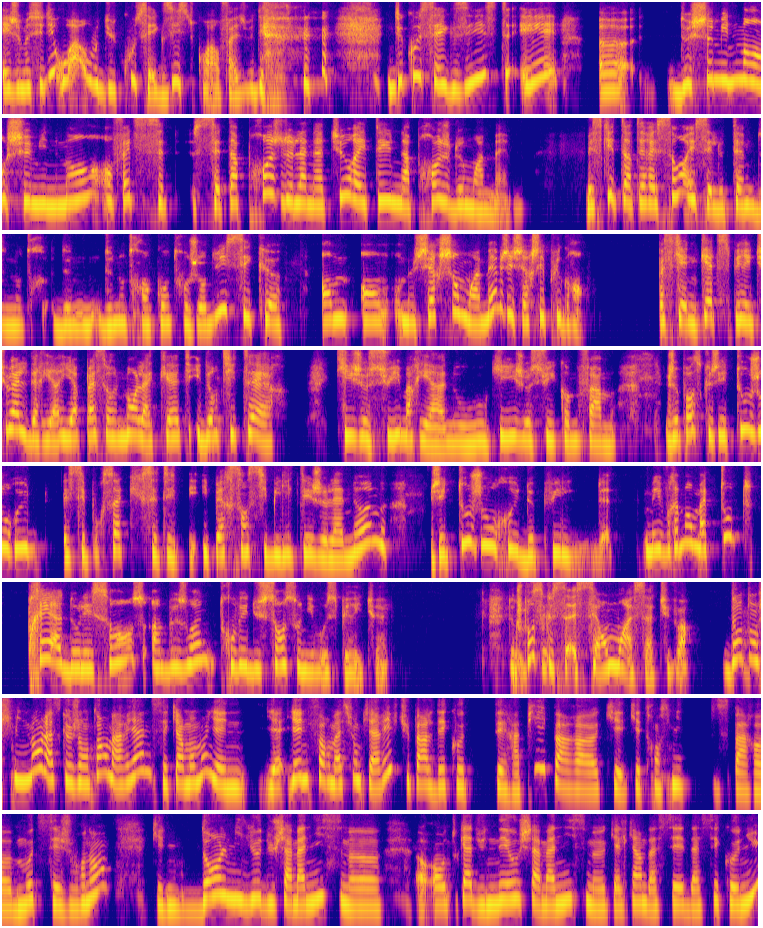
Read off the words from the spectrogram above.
Et je me suis dit, waouh, du coup, ça existe, quoi. Enfin, je veux dire, du coup, ça existe. Et euh, de cheminement en cheminement, en fait, cette, approche de la nature a été une approche de moi-même. Mais ce qui est intéressant, et c'est le thème de notre, de, notre rencontre aujourd'hui, c'est que me cherchant moi-même, j'ai cherché plus grand. Parce qu'il y a une quête spirituelle derrière. Il n'y a pas seulement la quête identitaire. Qui je suis, Marianne, ou qui je suis comme femme. Je pense que j'ai toujours eu, et c'est pour ça que cette hypersensibilité, je la nomme, j'ai toujours eu depuis, mais vraiment ma toute préadolescence, un besoin de trouver du sens au niveau spirituel. Donc je pense que c'est en moi ça, tu vois. Dans ton cheminement, là, ce que j'entends, Marianne, c'est qu'à un moment, il y, a une, il y a une formation qui arrive. Tu parles d'éco thérapie par, euh, qui, est, transmise par euh, Maud Séjournant, qui est dans le milieu du chamanisme, euh, en tout cas du néo-chamanisme, quelqu'un d'assez, d'assez connu.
